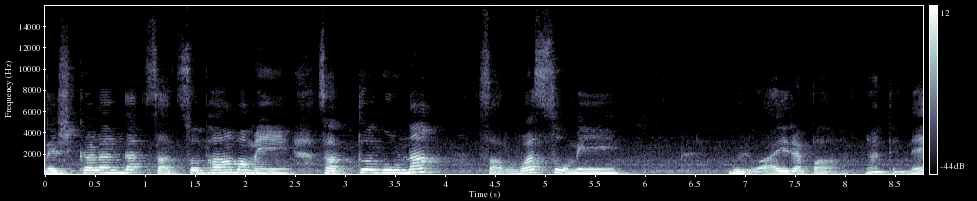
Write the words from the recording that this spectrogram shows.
നിഷ്കളങ്ക സത്സ്വഭാവമേ സത്വഗുണ സർവസ്വമേ. ഗുരുവായൂരപ്പ ഞാൻ തന്നെ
